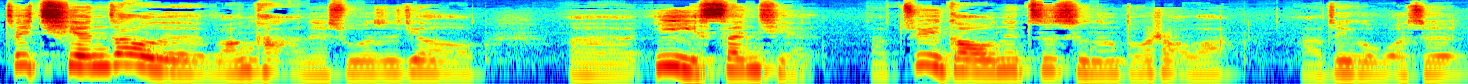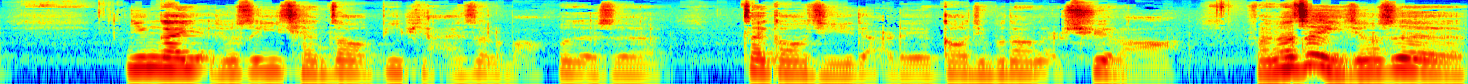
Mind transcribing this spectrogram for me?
这千兆的网卡呢，说是叫呃 E 三千啊，最高呢支持能多少啊？啊，这个我是应该也就是一千兆 bps 了吧，或者是再高级一点的，也高级不到哪儿去了啊。反正这已经是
